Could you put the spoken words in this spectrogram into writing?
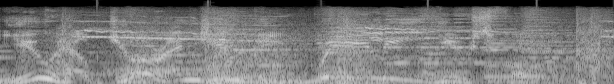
You helped your engine be really useful.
